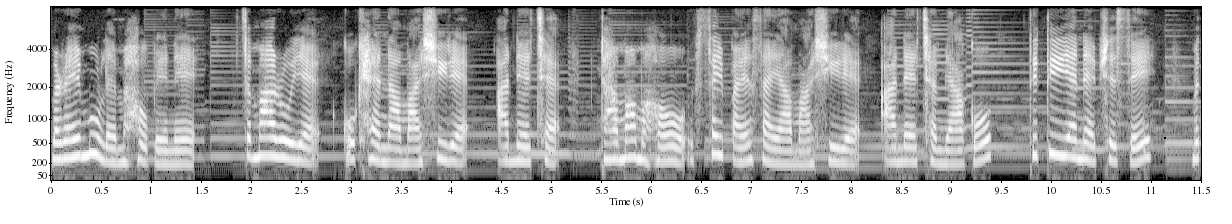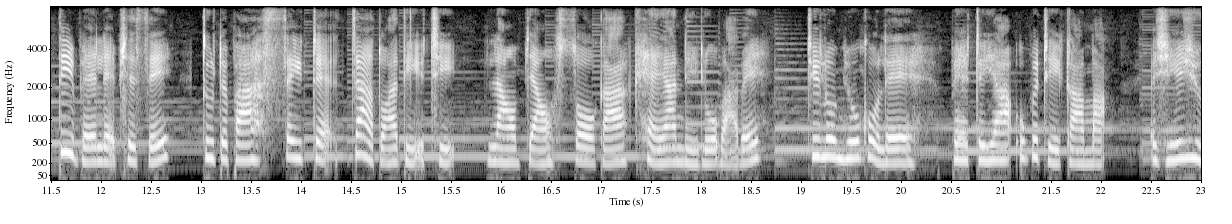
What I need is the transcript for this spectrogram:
မရဲမှုလည်းမဟုတ်ပဲနဲ့ကျမတို့ရဲ့ကိုယ်ခန္ဓာမှာရှိတဲ့အားနည်းချက်ဒါမှမဟုတ်စိတ်ပိုင်းဆိုင်ရာမှာရှိတဲ့အားနည်းချက်များကိုတိတိရက်နဲ့ဖြစ်စေမတိဘဲလည်းဖြစ်စေသူတစ်ပါးစိတ်တက်ကြသွားသည့်အထိလောင်ပြောင်စော်ကားခံရနေလို့ပါပဲဒီလိုမျိုးကိုလည်း ဘယ်တရားဥပဒေကမှအရေးယူ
